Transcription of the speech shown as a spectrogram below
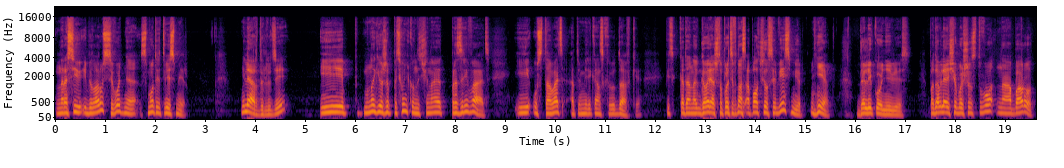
На Россию и Беларусь сегодня смотрит весь мир. Миллиарды людей. И многие уже потихоньку начинают прозревать и уставать от американской удавки. Ведь когда говорят, что против нас ополчился весь мир, нет, далеко не весь. Подавляющее большинство наоборот.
